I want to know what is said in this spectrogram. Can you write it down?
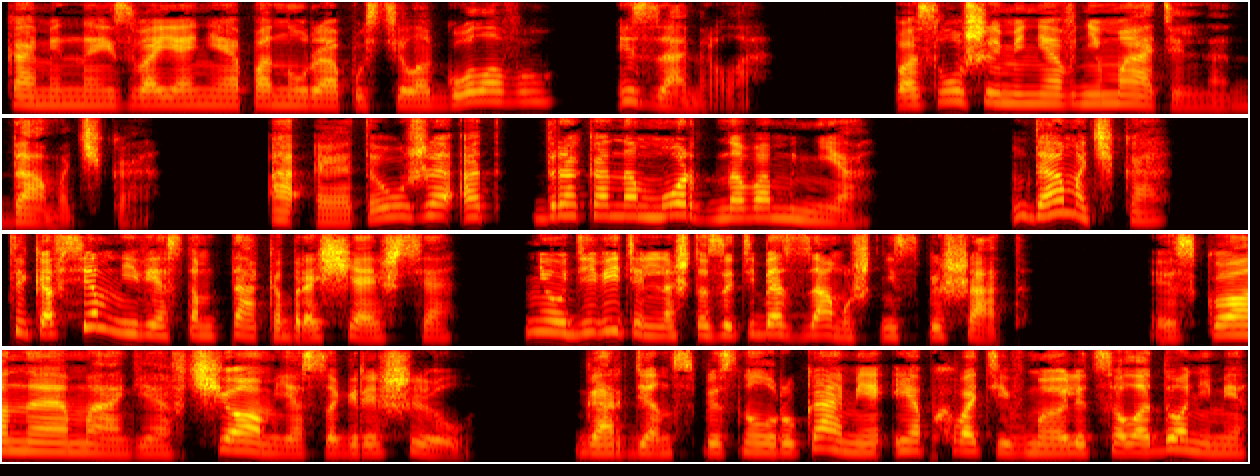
Каменное изваяние понуро опустило голову и замерло. «Послушай меня внимательно, дамочка. А это уже от дракономордного мне». «Дамочка, ты ко всем невестам так обращаешься? Неудивительно, что за тебя замуж не спешат». «Исконная магия, в чем я согрешил?» Гардиан всплеснул руками и, обхватив мое лицо ладонями,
